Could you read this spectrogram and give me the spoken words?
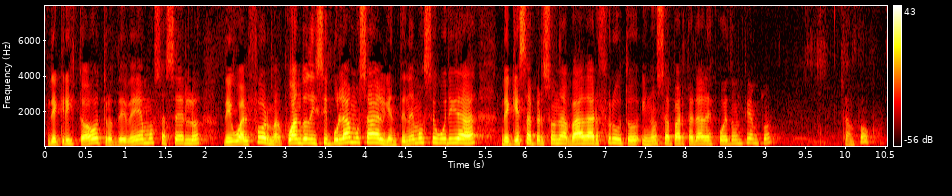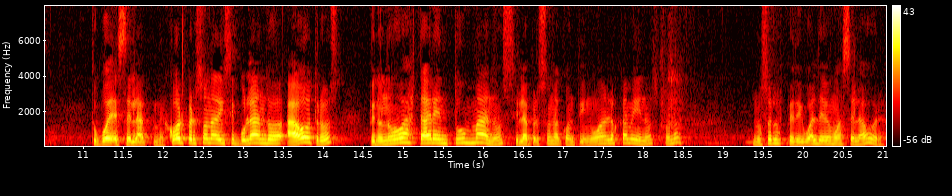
de Cristo a otros. Debemos hacerlo de igual forma. Cuando discipulamos a alguien, ¿tenemos seguridad de que esa persona va a dar fruto y no se apartará después de un tiempo? Tampoco. Tú puedes ser la mejor persona discipulando a otros, pero no va a estar en tus manos si la persona continúa en los caminos o no. Nosotros, pero igual debemos hacer la obra.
